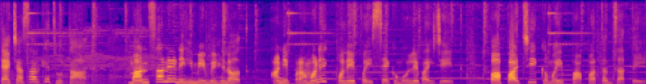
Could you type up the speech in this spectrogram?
त्याच्यासारखेच होतात. माणसाने नेहमी मेहनत आणि प्रामाणिकपणे पैसे कमवले पाहिजेत. पापाची कमाई पापातच जाते.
